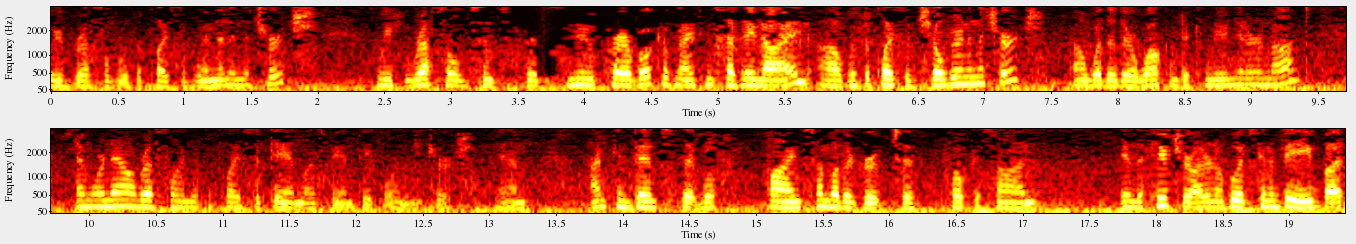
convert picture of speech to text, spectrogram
We've wrestled with the place of women in the church. We've wrestled since this new prayer book of 1979 uh, with the place of children in the church, uh, whether they're welcome to communion or not. And we're now wrestling with the place of gay and lesbian people in the church. And I'm convinced that we'll find some other group to focus on in the future. I don't know who it's going to be, but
